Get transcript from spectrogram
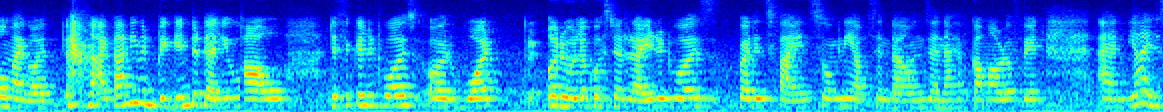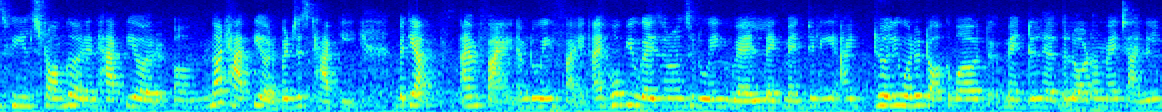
oh my god, I can't even begin to tell you how difficult it was or what a roller coaster ride it was but it's fine. So many ups and downs and i have come out of it. And yeah i just feel stronger and happier. Um, not happier but just happy. But yeah i'm fine. I'm doing fine. I hope you guys are also doing well like mentally. I really want to talk about mental health a lot on my channel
